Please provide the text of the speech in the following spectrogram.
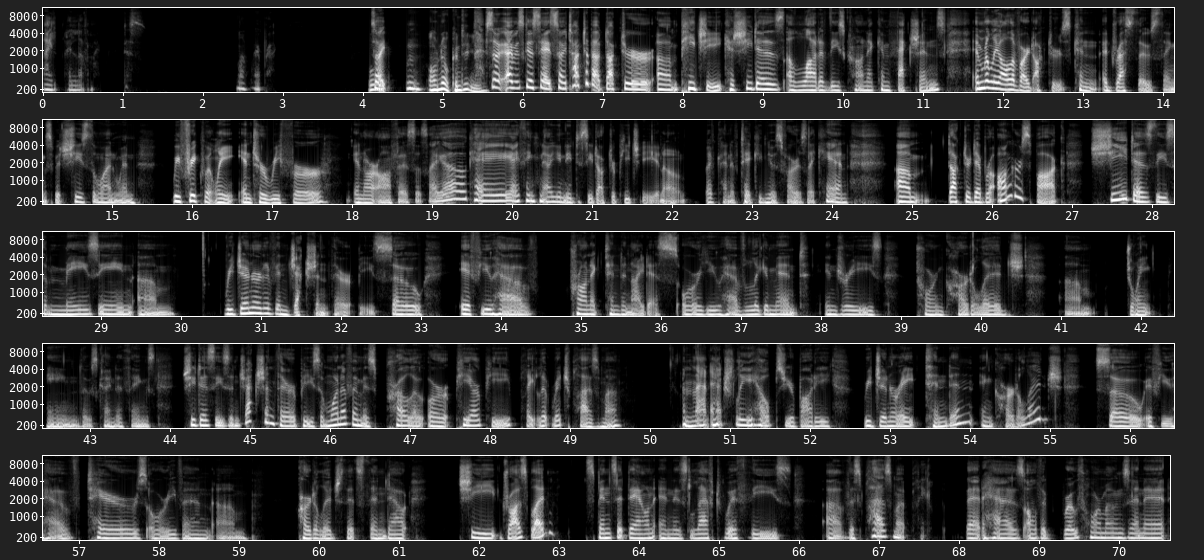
things. I, I love my. Love my practice. Well, so I, mm. oh no, continue. So I was going to say, so I talked about Dr. Um, Peachy because she does a lot of these chronic infections, and really all of our doctors can address those things. But she's the one when we frequently inter refer in our office. It's like, oh, okay, I think now you need to see Dr. Peachy. You know, I've kind of taken you as far as I can. Um, Dr. Deborah Angersbach, she does these amazing um, regenerative injection therapies. So if you have chronic tendonitis or you have ligament injuries, torn cartilage, um, joint pain, those kind of things, she does these injection therapies, and one of them is Prolo or PRP, platelet rich plasma. And that actually helps your body regenerate tendon and cartilage. So if you have tears or even um, cartilage that's thinned out, she draws blood, spins it down, and is left with these uh, this plasma that has all the growth hormones in it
